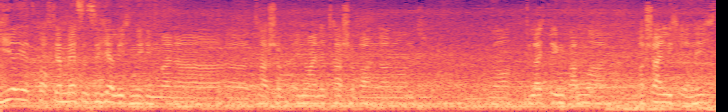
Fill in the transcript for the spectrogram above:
hier jetzt auf der Messe sicherlich nicht in meiner äh, Tasche, in meine Tasche wandern und ja, vielleicht irgendwann mal. Wahrscheinlich eher nicht.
